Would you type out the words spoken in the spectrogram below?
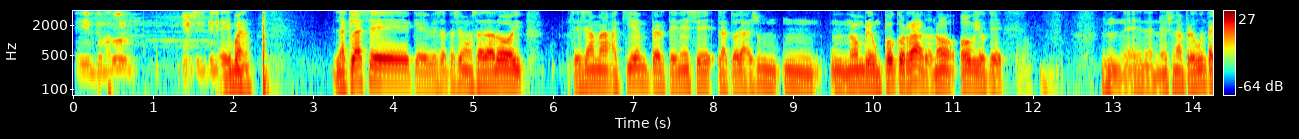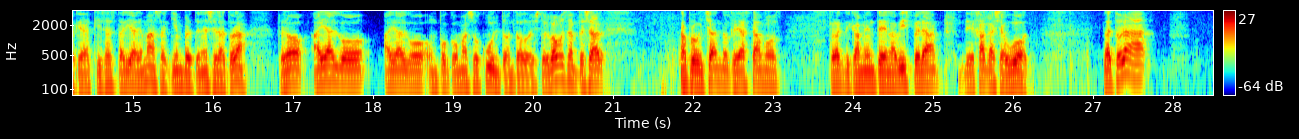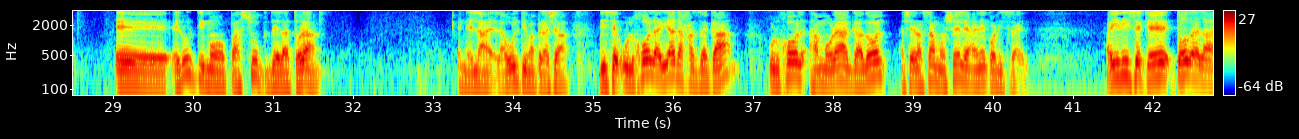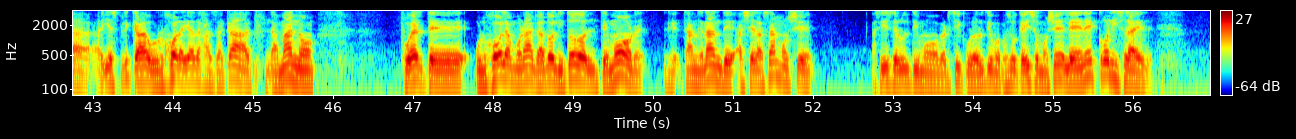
El donador, no sé si tiene... Eh, bueno, la clase que vamos a dar hoy se llama ¿A quién pertenece la Torah? Es un, nombre un poco raro, ¿no? Obvio que mm, eh, es una pregunta que quizás estaría de más, ¿a quién pertenece la Torah? Pero hay algo, hay algo un poco más oculto en todo esto. Y vamos a empezar aprovechando que ya estamos prácticamente en la víspera de Haka Shavuot. La Torah, eh, el último pasuk de la Torah, en la, la última pero allá, dice Ulhol Ayada Hazaka, Ulhol Hamorah Gadol, Asher Asa Moshe Le'ane Kol Israel. Ahí dice que toda la, ahí explica Ulhol Ayada Hazaka, la mano fuerte, Ulhol Hamorah Gadol y todo el temor tan grande, Asa Moshe, así dice el último versículo, el último paso que hizo Moshe, Le'ene Kol Israel,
